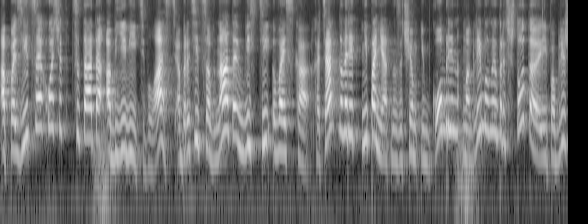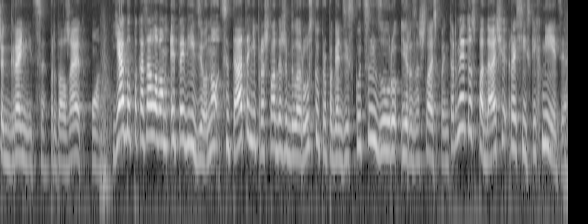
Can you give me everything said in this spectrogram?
Оппозиция хочет, цитата, объявить власть, обратиться в НАТО, ввести войска. Хотя, говорит, непонятно, зачем им Кобрин, могли бы выбрать что-то и поближе к границе, продолжает он. Я бы показала вам это видео, но цитата не прошла даже белорусскую пропагандистскую цензуру и разошлась по интернету с подачи российских медиа.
